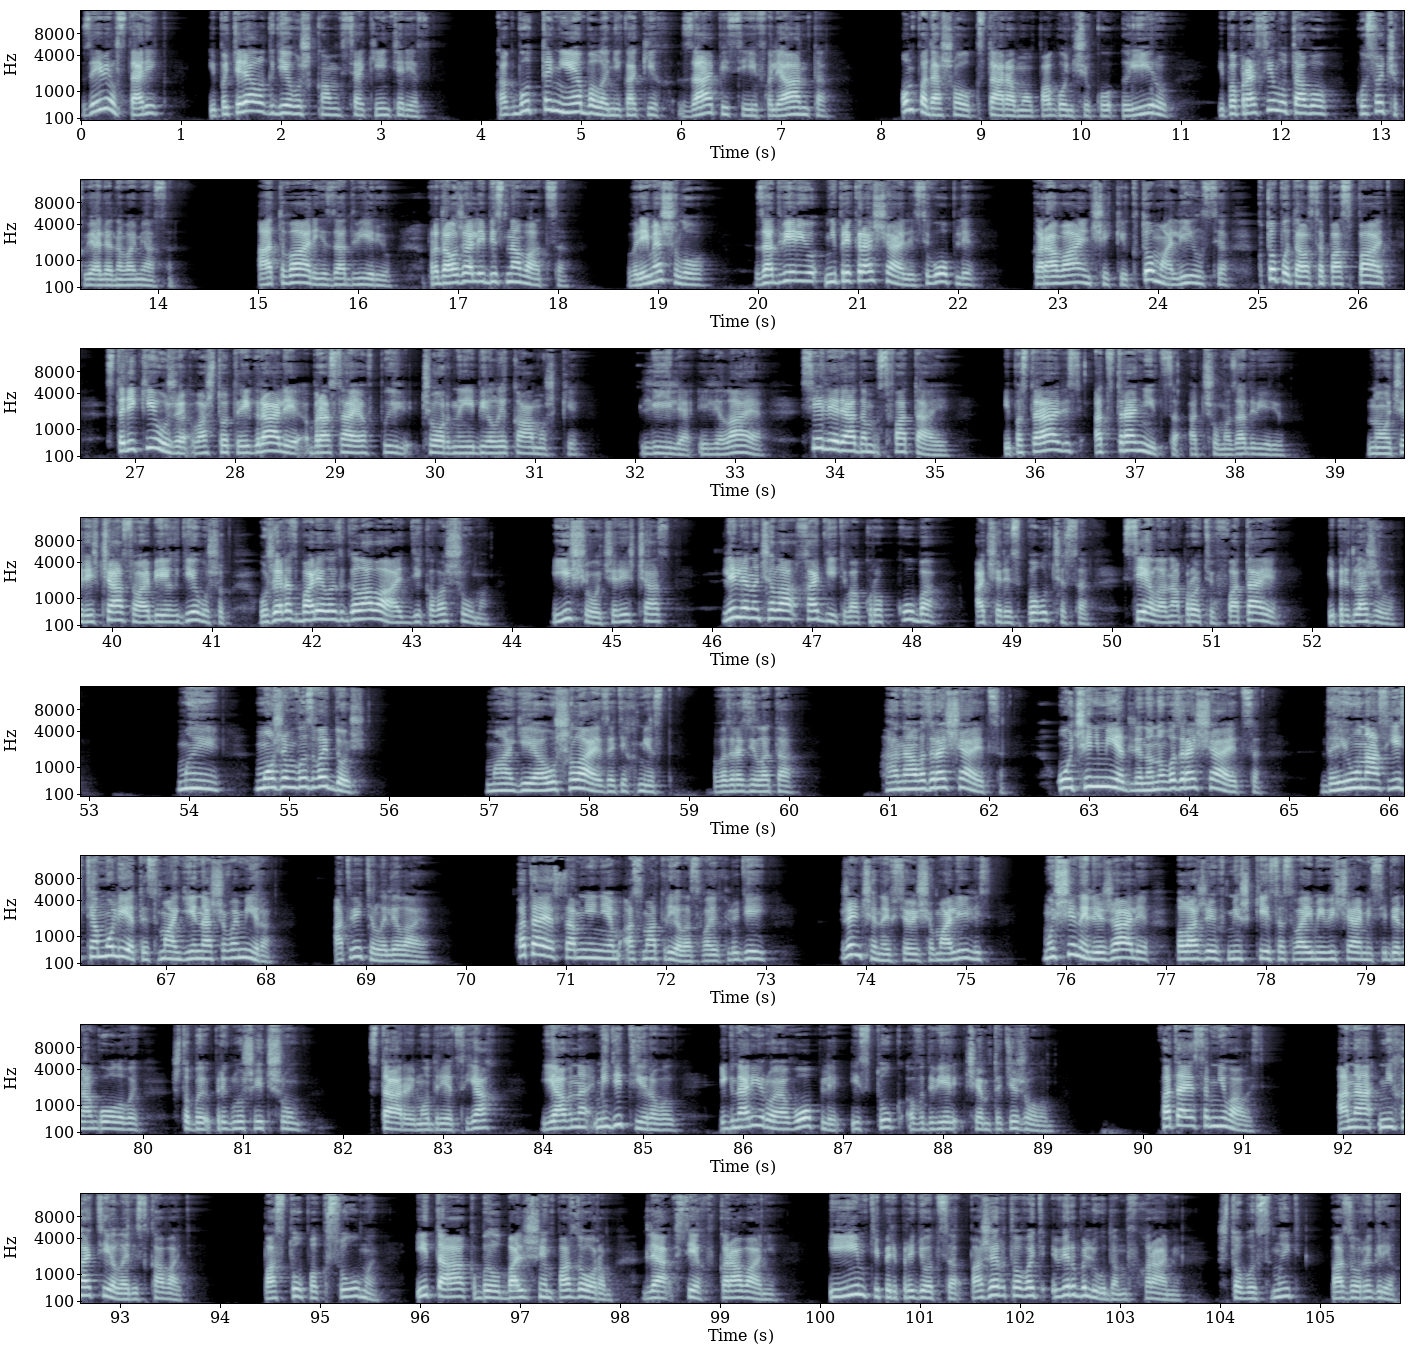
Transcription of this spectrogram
заявил старик и потерял к девушкам всякий интерес. Как будто не было никаких записей и фолианта, он подошел к старому погонщику Иру и попросил у того кусочек вяленого мяса. А твари за дверью продолжали бесноваться. Время шло. За дверью не прекращались вопли. Караванщики, кто молился, кто пытался поспать. Старики уже во что-то играли, бросая в пыль черные и белые камушки. Лиля и Лилая сели рядом с Фатаей, и постарались отстраниться от шума за дверью. Но через час у обеих девушек уже разболелась голова от дикого шума. Еще через час Лиля начала ходить вокруг куба, а через полчаса села напротив Фатаи и предложила. «Мы можем вызвать дождь». «Магия ушла из этих мест», — возразила та. «Она возвращается. Очень медленно, но возвращается. Да и у нас есть амулеты с магией нашего мира», — ответила Лилая. Хатая с сомнением осмотрела своих людей. Женщины все еще молились. Мужчины лежали, положив мешки со своими вещами себе на головы, чтобы приглушить шум. Старый мудрец Ях явно медитировал, игнорируя вопли и стук в дверь чем-то тяжелым. Фатая сомневалась. Она не хотела рисковать. Поступок Сумы и так был большим позором для всех в караване, и им теперь придется пожертвовать верблюдом в храме, чтобы смыть позор и грех.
